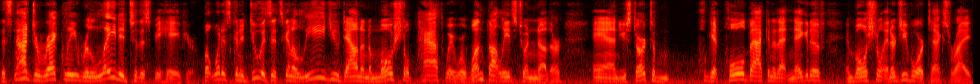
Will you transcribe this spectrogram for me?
that's not directly related to this behavior. But what it's going to do is it's going to lead you down an emotional pathway where one thought leads to another, and you start to get pulled back into that negative emotional energy vortex, right?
